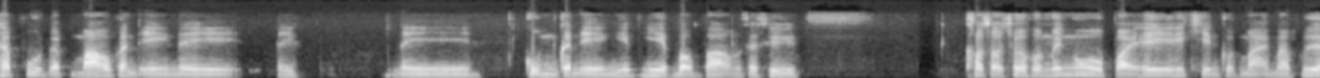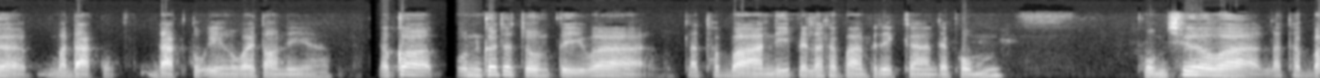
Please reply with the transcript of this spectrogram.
ถ้าพูดแบบเมาส์กันเองใน ในกลุ่มกันเองเงียบๆเบาๆก็คือคอสชคนไม่ง่ปล่อยให้ให้เขียนกฎหมายมาเพื่อมาดักดักตัวเองเอาไว้ตอนนี้ครับแล้วก็คนก็จะโจมตีว่ารัฐบาลนี้เป็นรัฐบาลเผด็จการ แต่ผม ผมเชื่อว่ารัฐบ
